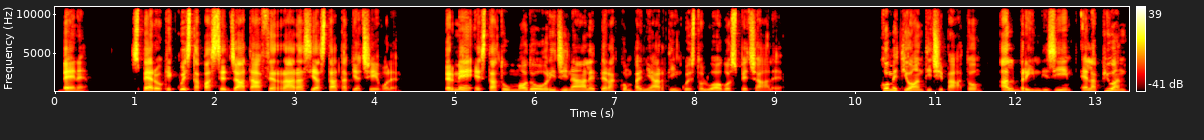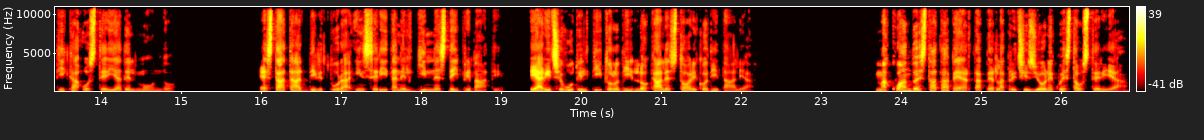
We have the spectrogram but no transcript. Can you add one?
Bene, spero che questa passeggiata a Ferrara sia stata piacevole. Per me è stato un modo originale per accompagnarti in questo luogo speciale. Come ti ho anticipato, al Brindisi è la più antica osteria del mondo. È stata addirittura inserita nel Guinness dei primati e ha ricevuto il titolo di locale storico d'Italia. Ma quando è stata aperta per la precisione questa osteria?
